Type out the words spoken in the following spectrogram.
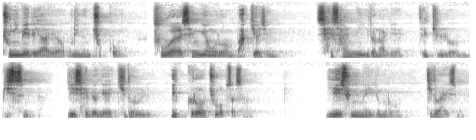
주님에 대하여 우리는 죽고 부활 생명으로 맡겨진 새 삶이 일어나게 될 줄로 믿습니다. 이 새벽에 기도를 이끌어 주옵소서. 예수님의 이름으로 기도하겠습니다.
